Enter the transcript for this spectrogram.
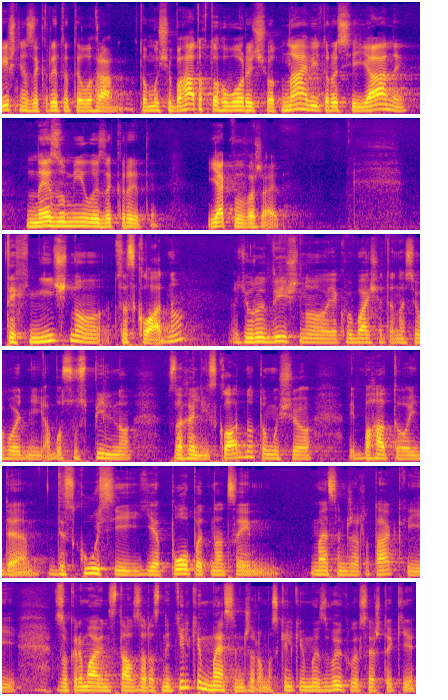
рішення закрити Телеграм. Тому що багато хто говорить, що от навіть росіяни не зуміли закрити. Як ви вважаєте? Технічно це складно. Юридично, як ви бачите на сьогодні, або суспільно взагалі складно, тому що багато йде дискусій, є попит на цей месенджер, так і зокрема він став зараз не тільки месенджером, оскільки ми звикли все ж таки,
